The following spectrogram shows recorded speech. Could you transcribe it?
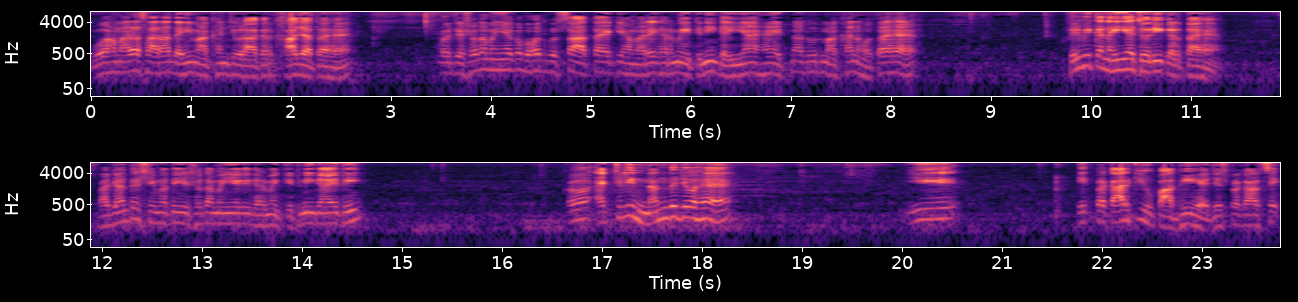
वो हमारा सारा दही माखन चुरा कर खा जाता है। और यशोदा मैया को बहुत गुस्सा आता है कि हमारे घर में इतनी गैया हैं, इतना दूध माखन होता है फिर भी कन्हैया चोरी करता है। आप जानते हैं श्रीमती यशोदा मैया के घर में कितनी गाय थी? तो एक्चुअली नंद जो है, ये एक प्रकार की उपाधि है, जिस प्रकार से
